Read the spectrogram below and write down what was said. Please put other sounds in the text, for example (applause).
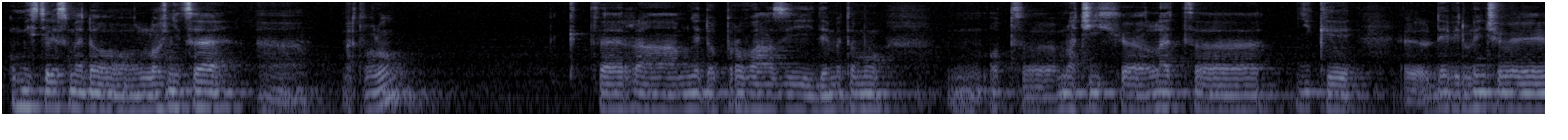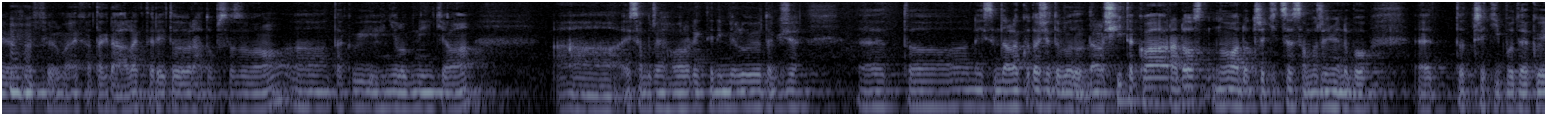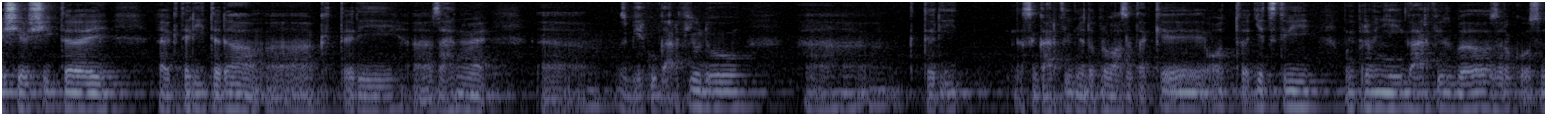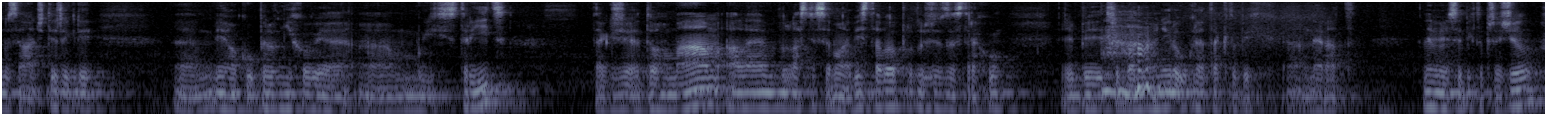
umístili jsme do ložnice uh, mrtvolu, která mě doprovází, dejme tomu, mm, od mladších let díky Davidu Lynchovi mm-hmm. ve filmech a tak dále, který to rád obsazoval, takový hnilobný těla a i samozřejmě horory, který miluju, takže eh, to nejsem daleko, takže to byla další taková radost. No a do třetice samozřejmě, nebo eh, to třetí bod jako je širší, který, eh, který teda, který zahrnuje sbírku Garfieldu, který se Garfield mě doprovázel taky od dětství. Můj první Garfield byl z roku 84, kdy jeho koupil v Mnichově můj strýc, takže toho mám, ale vlastně jsem ho nevystavil, protože ze strachu, že by třeba mě ho někdo ukradl, tak to bych nerad. Nevím, jestli bych to přežil. (laughs)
